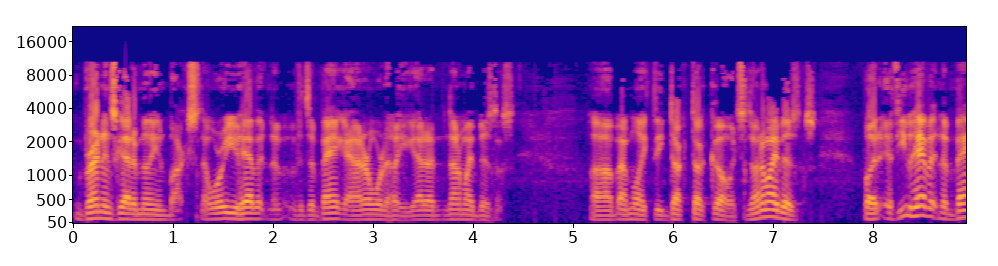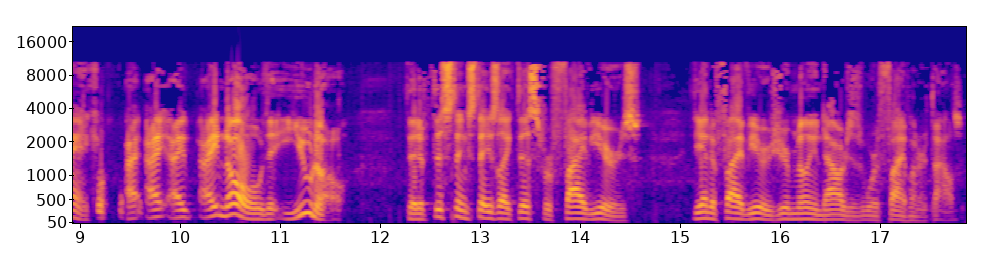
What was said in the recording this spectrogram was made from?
Brendan's got a million bucks. Now, where you have it, if it's a bank, I don't know where the hell you got it. None of my business. Uh, I'm like the duck, duck, go. It's none of my business. But if you have it in a bank, I, I, I, know that you know that if this thing stays like this for five years, at the end of five years, your million dollars is worth five hundred thousand.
